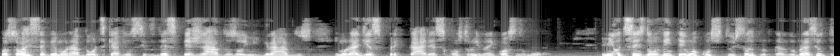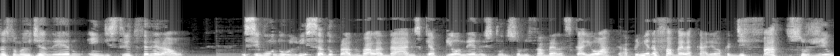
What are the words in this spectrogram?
passou a receber moradores que haviam sido despejados ou imigrados em moradias precárias construídas na encosta do morro. Em 1891, a Constituição Republicana do Brasil transformou o Rio de Janeiro em Distrito Federal. E segundo Lissa do Prado Valadares, que é pioneira no estudo sobre favelas carioca, a primeira favela carioca de fato surgiu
